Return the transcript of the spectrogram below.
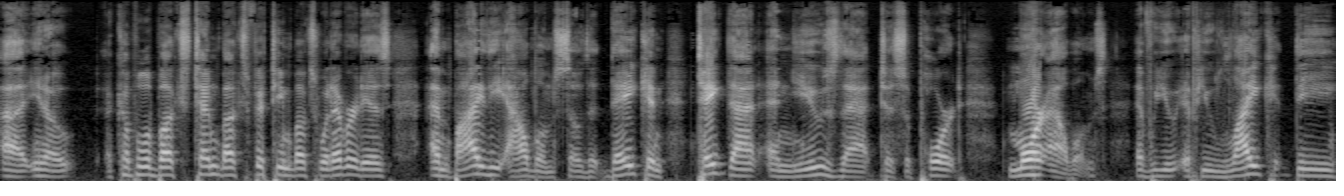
uh, you know a couple of bucks, 10 bucks, 15 bucks, whatever it is, and buy the album so that they can take that and use that to support more albums. If you if you like the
